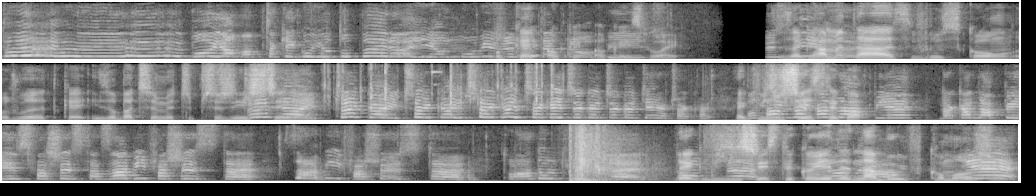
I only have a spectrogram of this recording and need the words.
to, yy, bo ja mam takiego youtubera i on mówi, żeby Okej, tak okej, robić. okej, słuchaj. Zagramy teraz w ruską ruletkę i zobaczymy, czy przeżyjesz, czy Czekaj, nie. czekaj, czekaj, czekaj, czekaj, czekaj, czekaj, czekaj, czekaj. Jak Bo widzisz, tam na jest tylko- kanapie, Na kanapie jest faszysta, zabij faszystę! Zabij faszystę! To Adolf Hitler! Jak Dobrze. widzisz, jest tylko jeden Dobra. nabój w komorze.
